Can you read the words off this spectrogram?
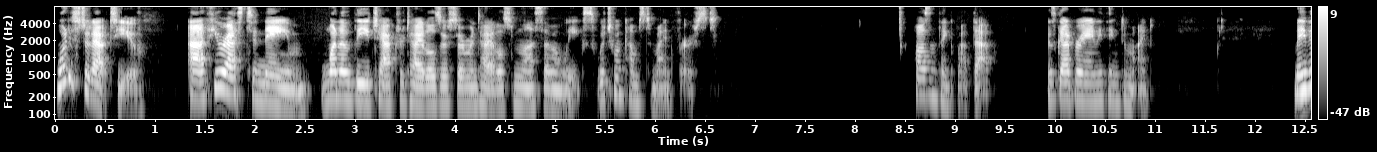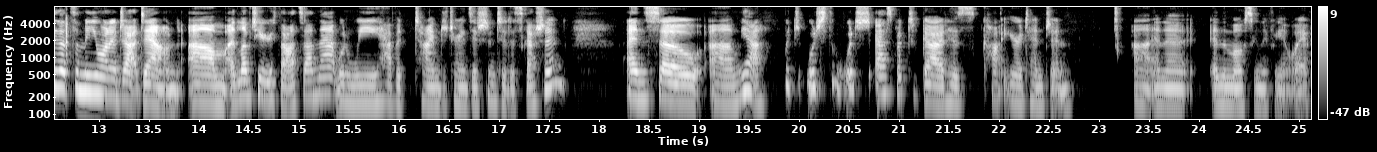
what has stood out to you? Uh, if you were asked to name one of the chapter titles or sermon titles from the last seven weeks, which one comes to mind first? Pause and think about that. Does God bring anything to mind? Maybe that's something you want to jot down. Um, I'd love to hear your thoughts on that when we have a time to transition to discussion. And so, um, yeah, which which which aspect of God has caught your attention uh, in a in the most significant way?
